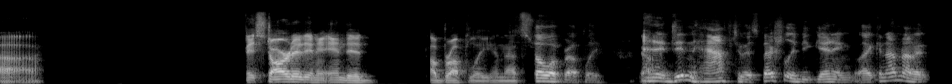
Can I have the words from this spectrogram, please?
uh, it started and it ended abruptly, and that's so abruptly. Yeah. And it didn't have to, especially beginning. Like, and I'm not a,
